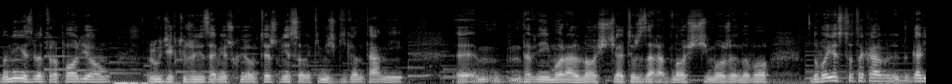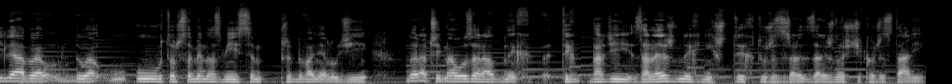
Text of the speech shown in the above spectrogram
no nie jest metropolią, ludzie, którzy je zamieszkują też nie są jakimiś gigantami pewnie i moralności, ale też zaradności może, no bo, no bo jest to taka, Galilea była, była utożsamiana z miejscem przebywania ludzi, no raczej mało zaradnych, tych bardziej zależnych niż tych, którzy z zależności korzystali,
